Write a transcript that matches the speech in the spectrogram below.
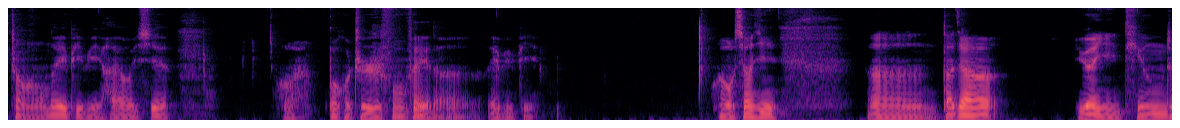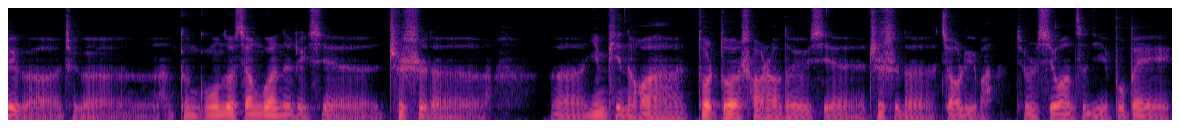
整容的 APP，还有一些啊，包括知识付费的 APP。我相信，嗯，大家。愿意听这个这个跟工作相关的这些知识的呃音频的话，多多少少都有一些知识的焦虑吧，就是希望自己不被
